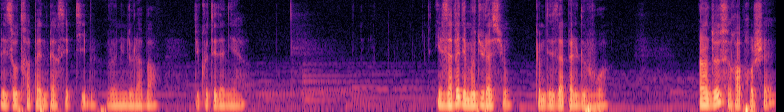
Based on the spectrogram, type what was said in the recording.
les autres à peine perceptibles, venus de là-bas, du côté d'Anières. Ils avaient des modulations, comme des appels de voix. Un d'eux se rapprochait,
